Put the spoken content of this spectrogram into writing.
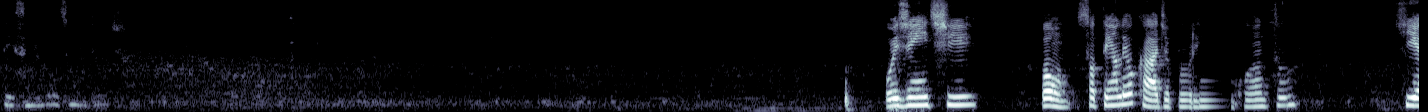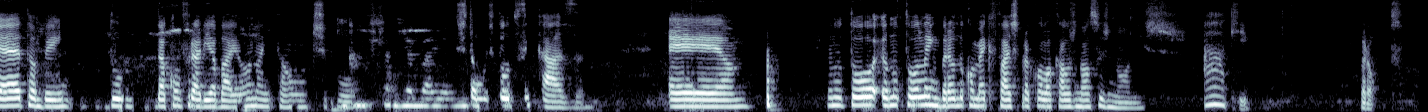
Cadê esse negócio, meu Deus? Oi, gente. Bom, só tem a Leocádia por enquanto, que é também do, da Confraria Baiana, então, tipo, estamos todos em casa. É, eu não tô, eu não tô lembrando como é que faz para colocar os nossos nomes. Ah, aqui. Pronto.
